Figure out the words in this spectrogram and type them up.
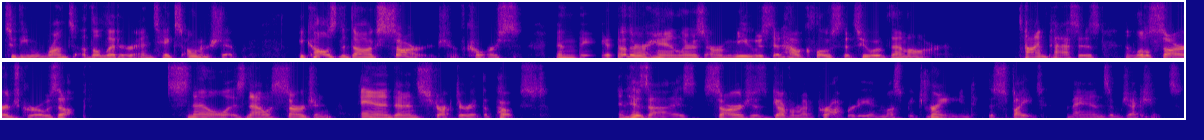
to the runt of the litter and takes ownership. He calls the dog Sarge, of course, and the other handlers are amused at how close the two of them are. Time passes, and little Sarge grows up. Snell is now a sergeant and an instructor at the post. In his eyes, Sarge is government property and must be trained, despite Mann's objections.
